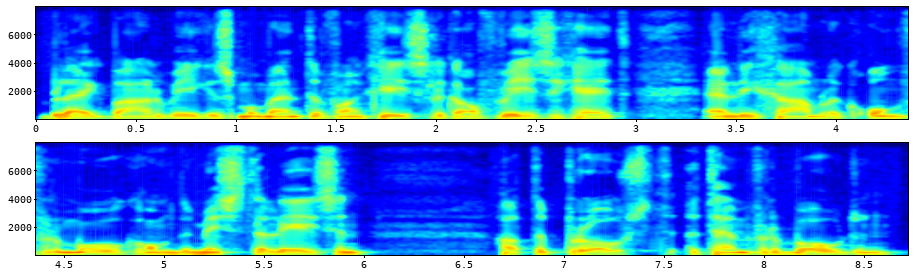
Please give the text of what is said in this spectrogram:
Blijkbaar wegens momenten van geestelijke afwezigheid en lichamelijk onvermogen om de mis te lezen, had de proost het hem verboden.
